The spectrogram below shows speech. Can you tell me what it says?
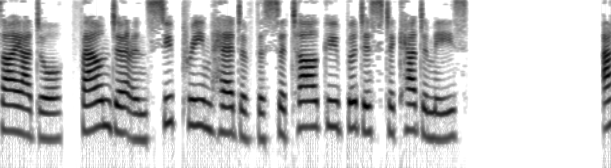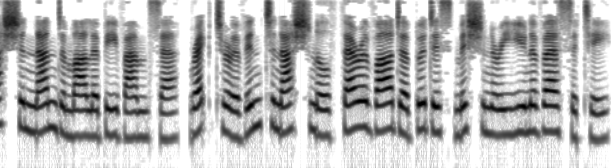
Sayadaw, founder and supreme head of the Satagu Buddhist Academies Ashin Nandamalabhivamsa, rector of International Theravada Buddhist Missionary University.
